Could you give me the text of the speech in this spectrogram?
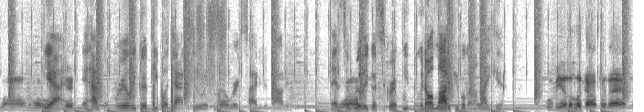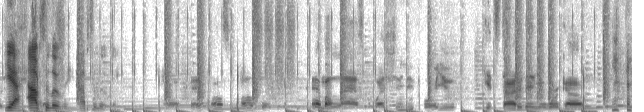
Wow. Yeah, okay. has some really good people attached to it, so we're excited about it. And wow. it's a really good script. We, we know a lot of people are going to like it. We'll be on the lookout for that. For yeah, sure. absolutely. Absolutely. Okay, awesome, awesome. And my last question mm-hmm. before you get started in your workout.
